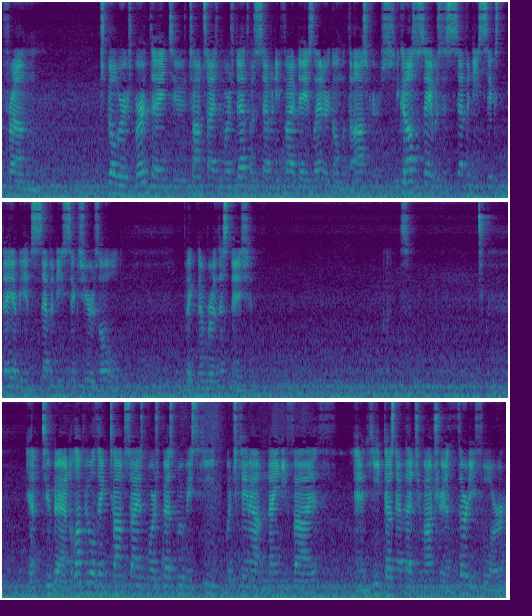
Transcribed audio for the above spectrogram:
from Spielberg's birthday to Tom Sizemore's death was 75 days later, going with the Oscars. You could also say it was his 76th day of being 76 years old. Big number in this nation. But, yeah, too bad. A lot of people think Tom Sizemore's best movie is Heat, which came out in 95. And Heat does have that gematria 34.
